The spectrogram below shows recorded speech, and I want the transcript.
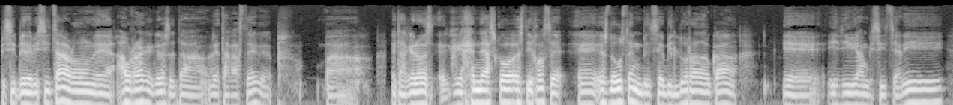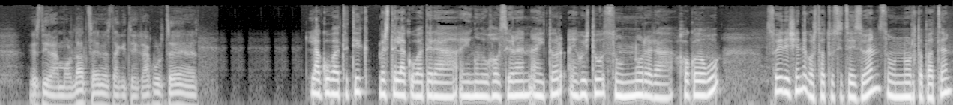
bizi, bere bizitza, orduan e, aurrak, geroz eta, eta gazteek, e, ba, Eta gero ez, jende asko ez dijo, ze e, ez duguzten ze bildurra dauka e, iribian bizitzeari, ez dira moldatzen, ez dakite irakurtzen. Laku batetik, beste laku batera egingo du jauzioran, aitor, hain justu, zun joko dugu. Zuei desente kostatu zitzaizuen, zun nur topatzen?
